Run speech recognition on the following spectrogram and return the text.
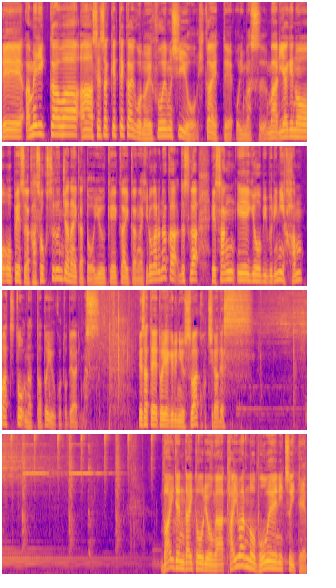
えー、アメリカはあ政策決定会合の FOMC を控えております。まあ、利上げのペースが加速するんじゃないかという警戒感が広がる中ですが、3営業日ぶりに反発となったということであります。さて、取り上げるニュースはこちらです。バイデン大統領が台湾の防衛について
